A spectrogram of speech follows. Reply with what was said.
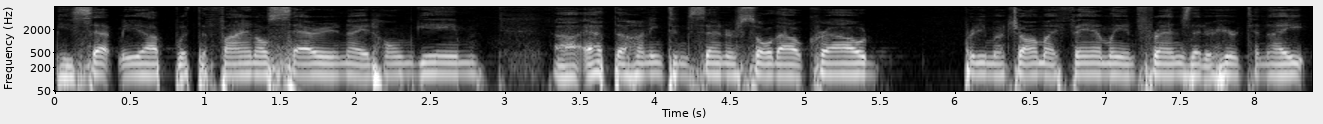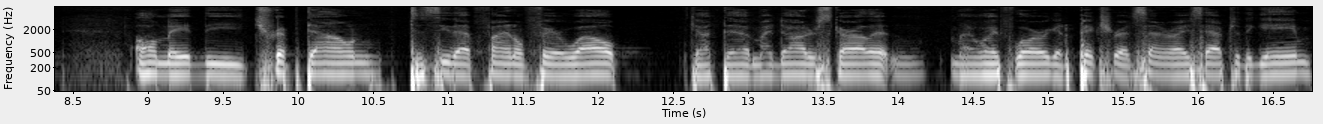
He set me up with the final Saturday night home game uh, at the Huntington Center, sold out crowd. Pretty much all my family and friends that are here tonight all made the trip down to see that final farewell. Got to have my daughter Scarlett and my wife Laura get a picture at center ice after the game.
